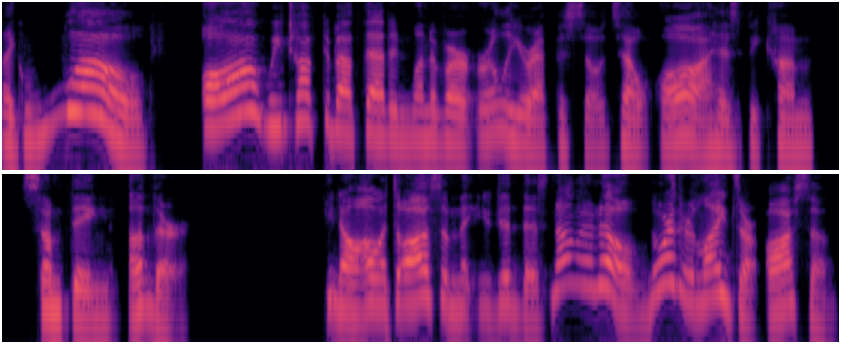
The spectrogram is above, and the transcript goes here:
Like, whoa. Awe, we talked about that in one of our earlier episodes, how awe has become something other. You know, oh, it's awesome that you did this. No, no, no. Northern Lights are awesome.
